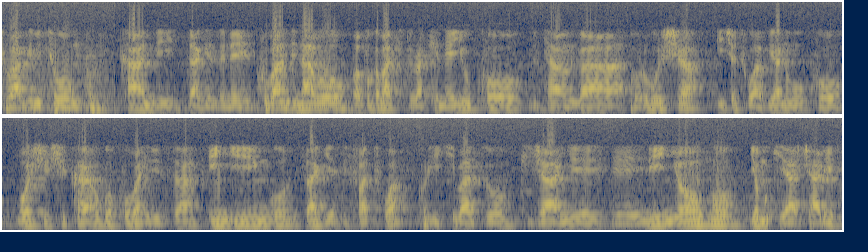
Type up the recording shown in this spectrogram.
tubaga ibitungo kandi byagenze neza ku bandi nabo bavuga bati turakeneye yuko dutanga uruhusha icyo twabwira ni uko boshishikara ahubwo kubahiriza ingingo zagiye zifatwa kuri iki kibazo kijanye eh, n'inyonko yo mu kiyaya ca rifu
